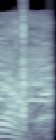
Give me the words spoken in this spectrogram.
There.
